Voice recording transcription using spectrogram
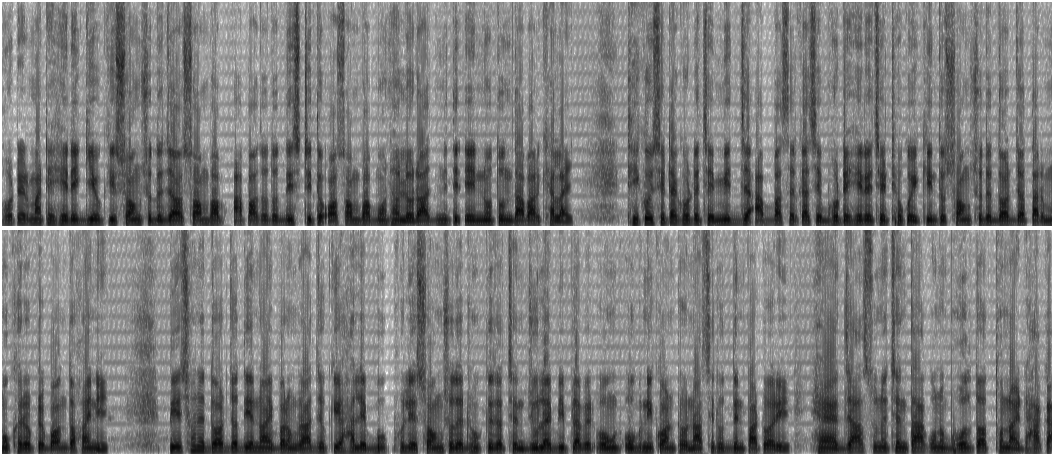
ভোটের মাঠে হেরে গিয়েও কি সংসদে যাওয়া সম্ভব? আপাতত দৃষ্টিতে অসম্ভব মনে হলো রাজনীতির এই নতুন দাবার খেলায়। ঠিকই সেটা ঘটেছে, মির্জা আব্বাসের কাছে ভোটে হেরেছে ঠিকই, কিন্তু সংসদের দরজা তার মুখের উপরে বন্ধ হয়নি। পেছনের দরজা দিয়ে নয়, বরং রাজকীয় হালে বুক ফুলিয়ে সংসদে ঢুকতে যাচ্ছেন জুলাই বিপ্লবের অগ্নিকণ্ঠ নাসির উদ্দিন পাটোয়ারি। হ্যাঁ যা শুনেছেন তা কোনো ভুল তথ্য নয়। ঢাকা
